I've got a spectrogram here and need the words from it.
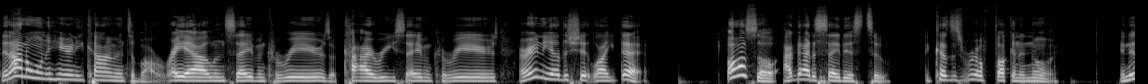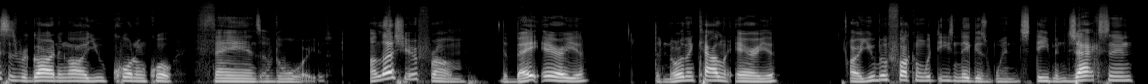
then I don't want to hear any comments about Ray Allen saving careers or Kyrie saving careers or any other shit like that. Also, I got to say this too because it's real fucking annoying. And this is regarding all you quote unquote fans of the Warriors. Unless you're from the Bay Area, the Northern California area, or you've been fucking with these niggas when Stephen Jackson,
